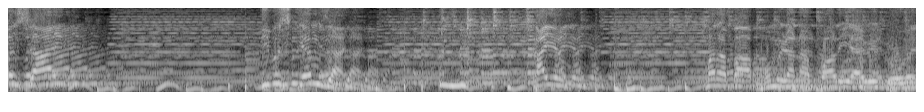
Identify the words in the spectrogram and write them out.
દિવસ જાય, દિવસ કેમ જાય? કાયમ. મારા બાપ હોમીડાના પાળી આવી રોવે.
